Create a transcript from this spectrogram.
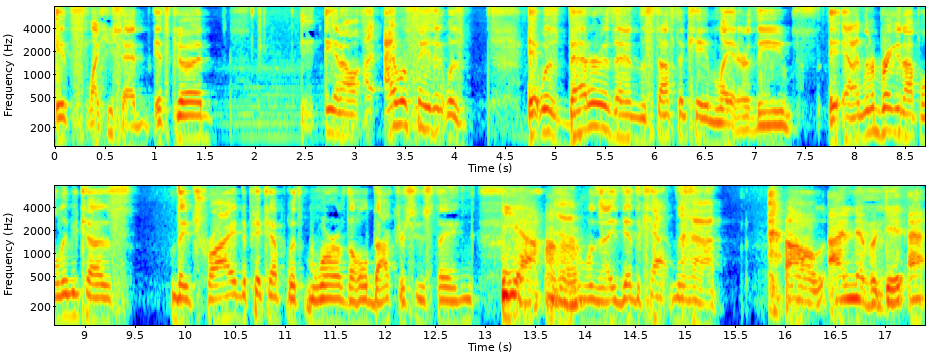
It's like you said, it's good. You know, I, I will say that it was it was better than the stuff that came later. The and I'm going to bring it up only because they tried to pick up with more of the whole Dr. Seuss thing. Yeah. uh-huh. And when they did the Cat in the Hat, Oh, I never did. I,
